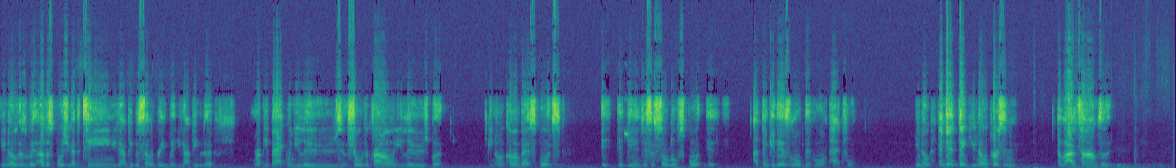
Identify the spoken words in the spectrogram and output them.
You know, because with other sports, you got the team, you got people to celebrate with, you got people to rub your back when you lose, or shoulder the crowd when you lose. But you know, in combat sports, it, it being just a solo sport, it, I think it is a little bit more impactful. You know, and then think, you know, a person a lot of times uh,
